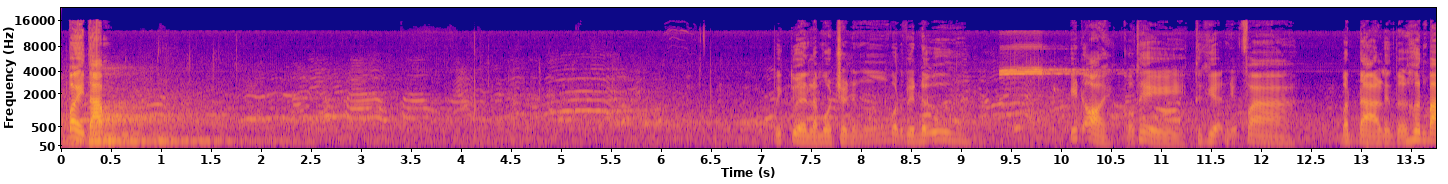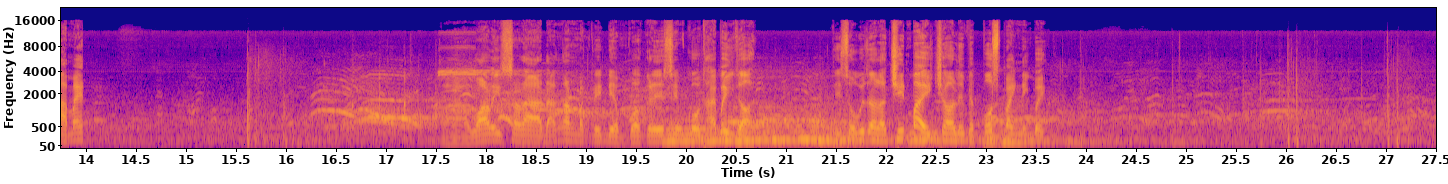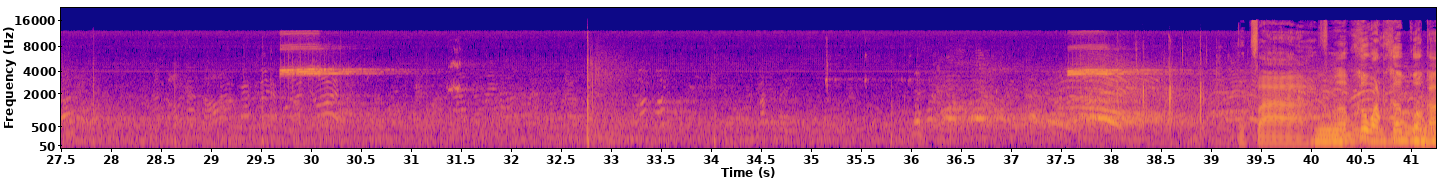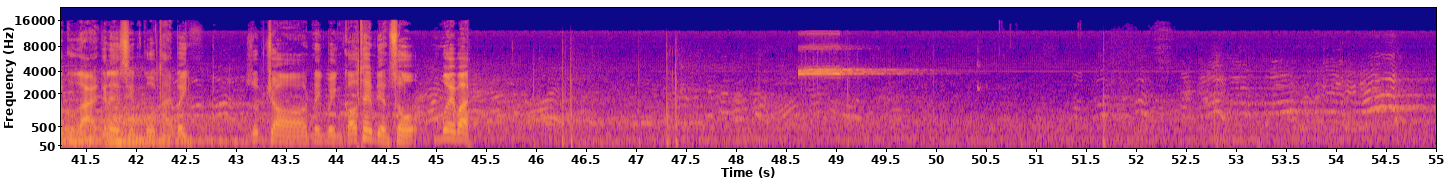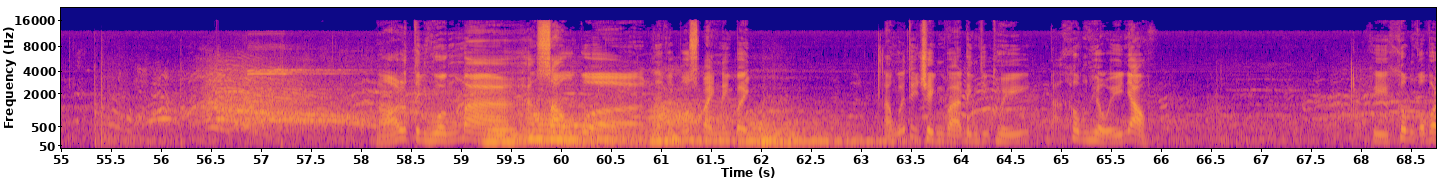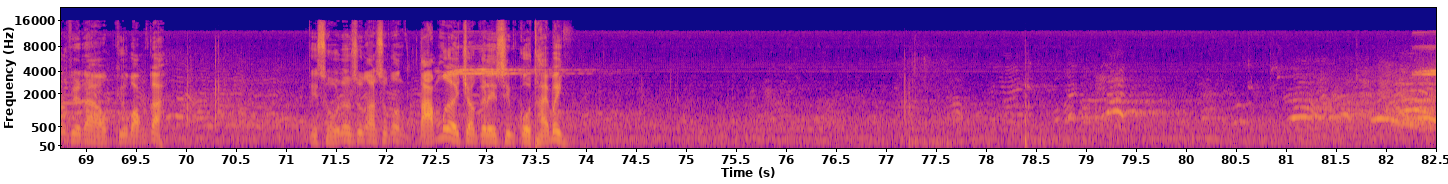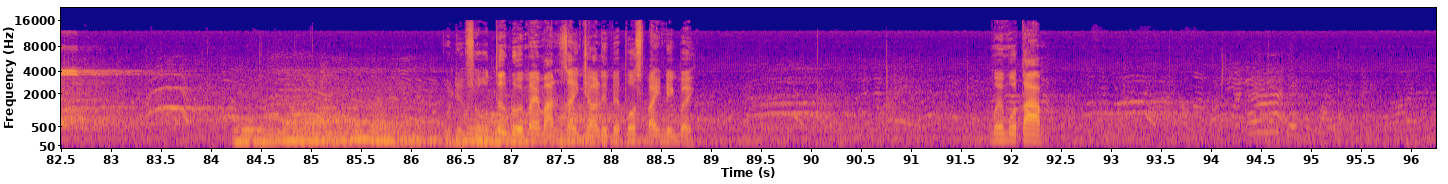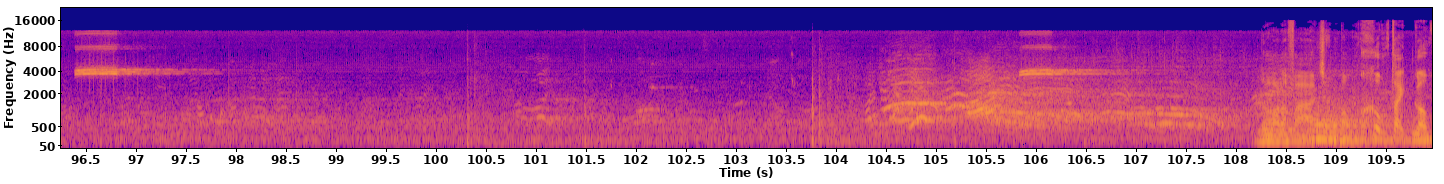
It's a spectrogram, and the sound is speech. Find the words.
7-8. Bích Tuyền là một trong những vận động viên nữ ít ỏi có thể thực hiện những pha bật đà lên tới hơn 3 mét. Và Wally Sara đã ngăn mặt đỉnh điểm của Glesimco Thái Bình rồi. Tỷ số bây giờ là 9-7 cho Liên Việt Postbank Ninh Bình. Và pha hợp không ăn khớp của các cô gái. Cái Thái Bình giúp cho Ninh Bình có thêm điểm số 17. Đó là tình huống mà hàng sau của Liverpool Postbank Ninh Bình. Là Nguyễn Thị Trinh và Đinh Thị Thúy đã không hiểu ý nhau khi không có vận động viên nào cứu bóng cả. Tỷ số được rút ngắn xuống còn 80 cho Glesimco Thái Bình. Một điểm số tương đối may mắn dành cho Liên Việt Postbank Ninh Bình. 11-8. Đó là pha chắn bóng không thành công.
